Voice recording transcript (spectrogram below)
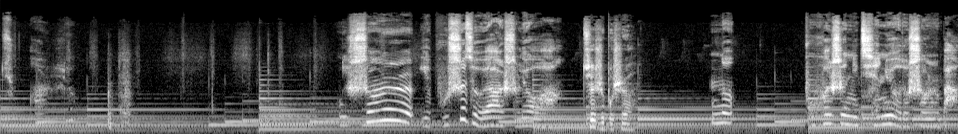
九二六，你生日也不是九月二十六啊？确实不是啊。那不会是你前女友的生日吧？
